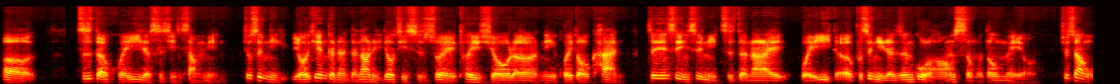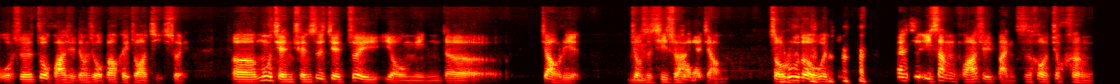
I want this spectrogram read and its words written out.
呃，值得回忆的事情上面。就是你有一天可能等到你六七十岁退休了，你回头看这件事情是你值得拿来回忆的，而不是你人生过了好像什么都没有。就像我觉得做滑雪东西，我不知道可以做到几岁。呃，目前全世界最有名的教练，九十七岁还在教，走路都有问题，但是一上滑雪板之后就很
